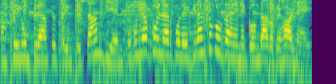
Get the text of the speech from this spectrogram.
Hacer un plan se siente tan bien que voy a volar por el gran tobogán en el condado de Harney.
